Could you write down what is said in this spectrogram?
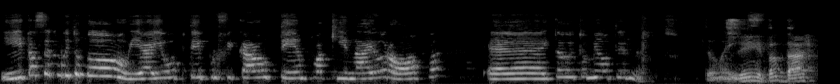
E está sendo muito bom. E aí eu optei por ficar um tempo aqui na Europa, é, então eu estou me alternando. Então é Sim, isso. fantástico.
